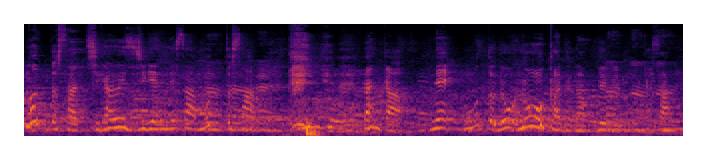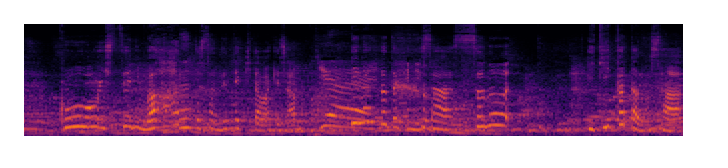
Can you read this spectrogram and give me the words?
もっとさ違う次元でさもっとさ、なんかねもっとロローカルな部分がさ、こう一斉にわーっとさ出てきたわけじゃん。ってなった時にさその生き方のさ、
